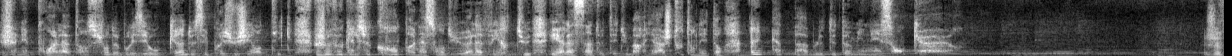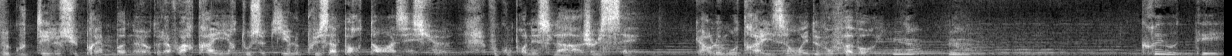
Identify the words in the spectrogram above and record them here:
je n'ai point l'intention de briser aucun de ses préjugés antiques. Je veux qu'elle se cramponne à son Dieu, à la vertu et à la sainteté du mariage, tout en étant incapable de dominer son cœur. Je veux goûter le suprême bonheur de la voir trahir tout ce qui est le plus important à ses yeux. Vous comprenez cela, je le sais, car le mot trahison est de vos favoris. Non, non. Cruauté.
